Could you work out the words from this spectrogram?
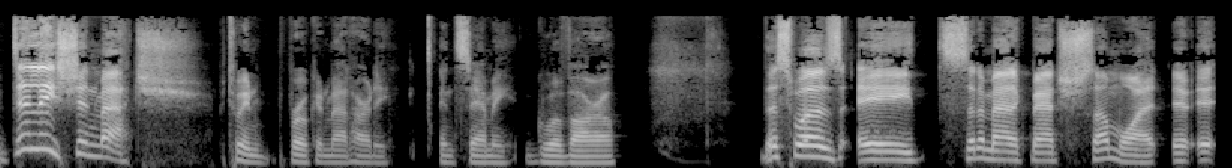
Deletion match between Broken Matt Hardy and Sammy Guevara. This was a cinematic match, somewhat. It, it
